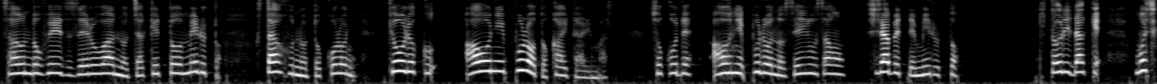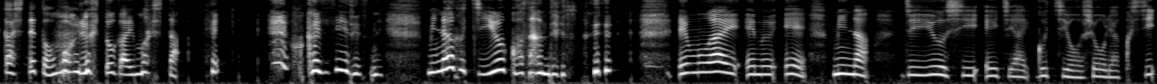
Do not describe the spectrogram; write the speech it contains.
サウンドフェーズ01のジャケットを見るとスタッフのところに協力青鬼プロと書いてあります。そこで青鬼プロの声優さんを調べてみると一人だけもしかしてと思える人がいました。おかしいですね。皆口優子さんです。Mina みな guchi 口を省略し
